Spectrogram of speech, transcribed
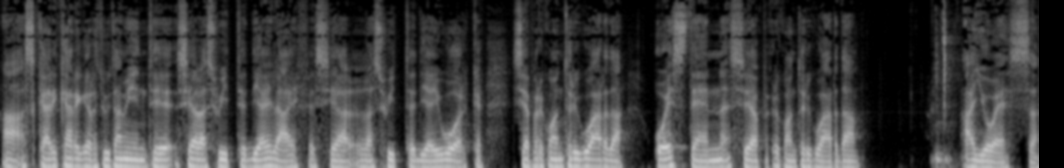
a scaricare gratuitamente sia la suite di iLife sia la suite di iWork, sia per quanto riguarda OS X sia per quanto riguarda iOS.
